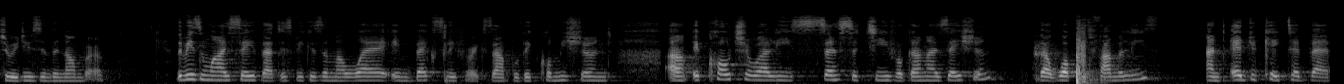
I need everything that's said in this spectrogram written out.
to reducing the number? The reason why I say that is because I'm aware in Bexley, for example, they commissioned um, a culturally sensitive organization that worked with families and educated them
